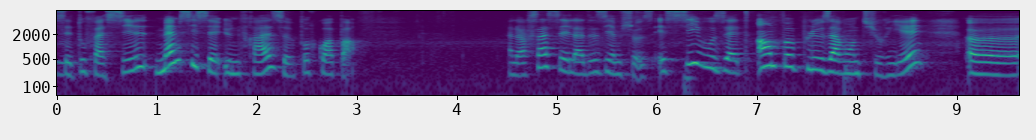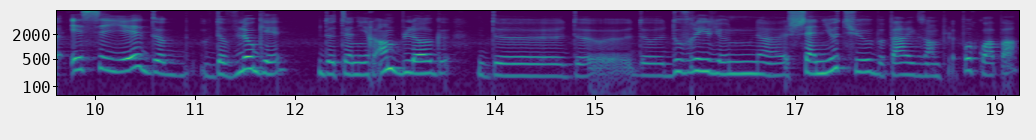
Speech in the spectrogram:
C'est tout facile, même si c'est une phrase, pourquoi pas. Alors ça, c'est la deuxième chose. Et si vous êtes un peu plus aventurier, euh, essayez de, de vlogger de tenir un blog, d'ouvrir de, une euh, chaîne YouTube, par exemple. Pourquoi pas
